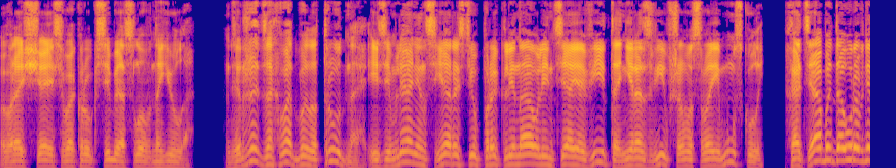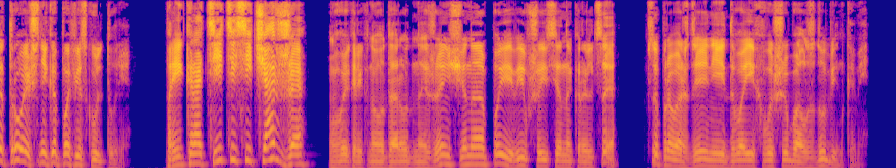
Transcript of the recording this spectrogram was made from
вращаясь вокруг себя словно юла. Держать захват было трудно, и землянин с яростью проклинал лентяя Вита, не развившего свои мускулы, хотя бы до уровня троечника по физкультуре. «Прекратите сейчас же!» — выкрикнула дородная женщина, появившаяся на крыльце в сопровождении двоих вышибал с дубинками.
